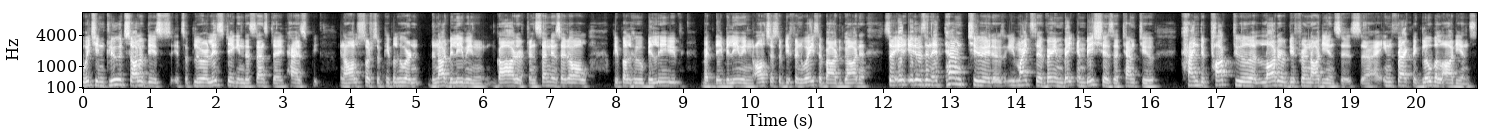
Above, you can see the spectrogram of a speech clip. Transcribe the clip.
which includes all of this. It's a pluralistic in the sense that it has you know all sorts of people who are do not believe in God or transcendence at all, people who believe but they believe in all sorts of different ways about God. So it, it was an attempt to, it was, you might say, a very amb- ambitious attempt to kind of talk to a lot of different audiences. Uh, in fact, a global audience.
